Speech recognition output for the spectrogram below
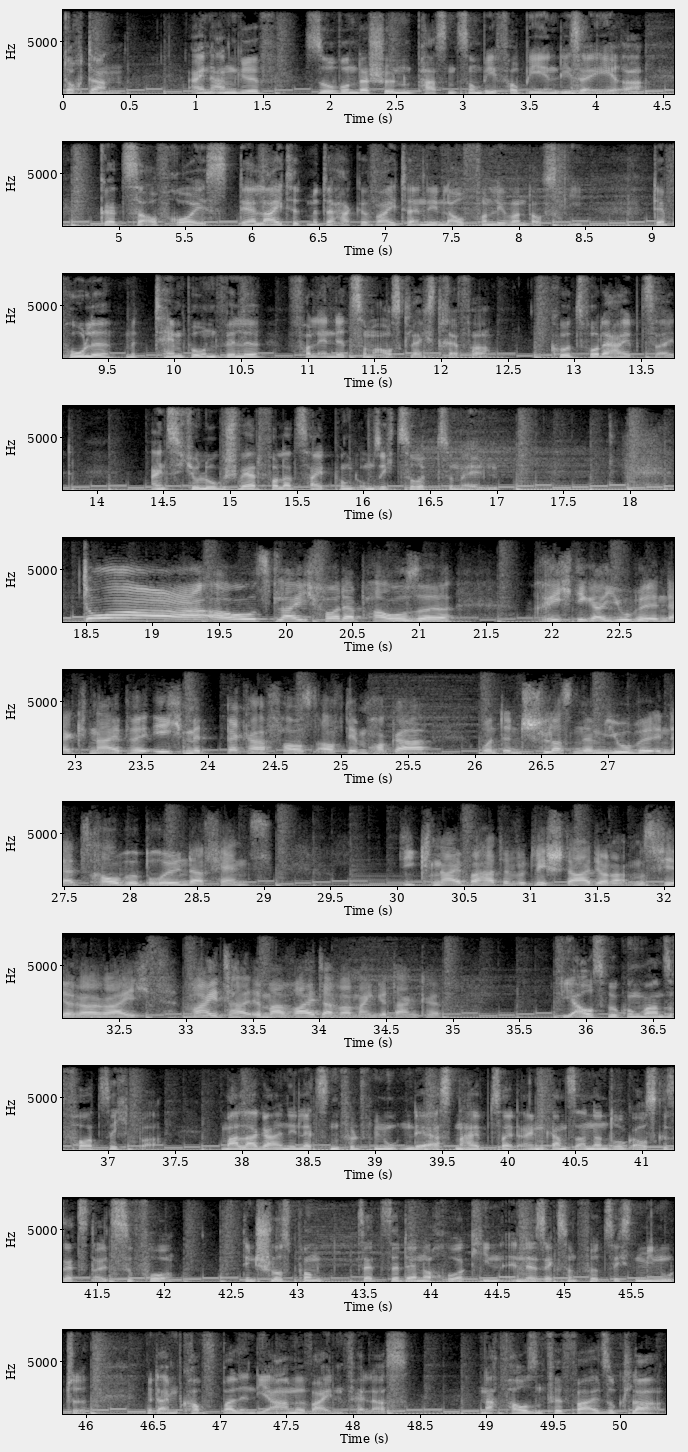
Doch dann, ein Angriff, so wunderschön und passend zum BVB in dieser Ära. Götze auf Reus, der leitet mit der Hacke weiter in den Lauf von Lewandowski. Der Pole mit Tempo und Wille vollendet zum Ausgleichstreffer. Kurz vor der Halbzeit. Ein psychologisch wertvoller Zeitpunkt, um sich zurückzumelden. Tor! Ausgleich vor der Pause. Richtiger Jubel in der Kneipe. Ich mit Bäckerfaust auf dem Hocker und entschlossenem Jubel in der Traube brüllender Fans. Die Kneipe hatte wirklich Stadionatmosphäre erreicht. Weiter, immer weiter war mein Gedanke. Die Auswirkungen waren sofort sichtbar. Malaga in den letzten fünf Minuten der ersten Halbzeit einen ganz anderen Druck ausgesetzt als zuvor. Den Schlusspunkt setzte dennoch Joaquin in der 46. Minute mit einem Kopfball in die Arme Weidenfellers. Nach Pausenpfiff war also klar,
